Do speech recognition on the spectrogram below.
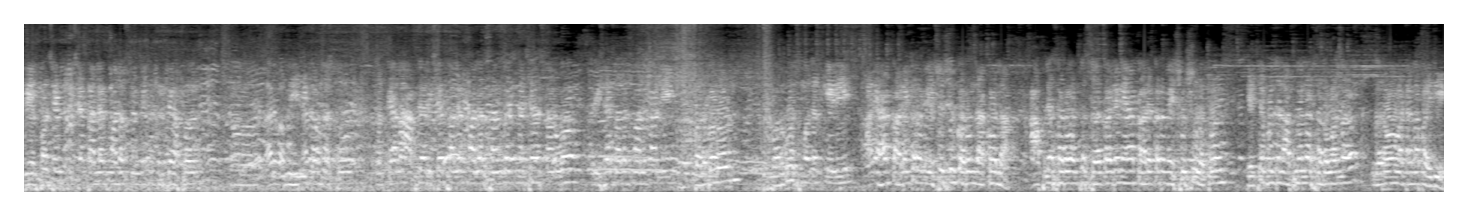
वेपर सेंटरच्या चालक मालक संघटनेतर्फे आपण नेहमी करत असतो तर त्याला आपल्या रिक्षा चालक मालक संघटनेच्या सर्व रिक्षा चालक मालकांनी भरभरून भरघोस मदत केली आणि हा कार्यक्रम यशस्वी करून दाखवला. आपल्या सर्वांच्या सहकार्याने हा कार्यक्रम यशस्वी होतोय. याच्याबद्दल आपल्याला सर्वांना गर्व वाटायला पाहिजे.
